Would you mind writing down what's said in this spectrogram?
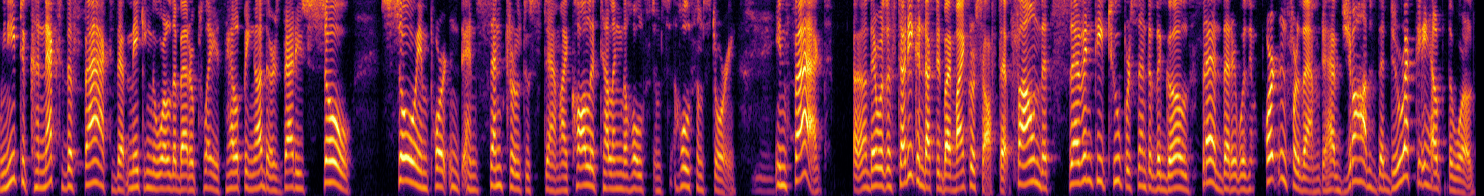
We need to connect the fact that making the world a better place, helping others, that is so, so important and central to STEM. I call it telling the wholesome, wholesome story. Mm. In fact, uh, there was a study conducted by Microsoft that found that 72% of the girls said that it was important for them to have jobs that directly helped the world.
